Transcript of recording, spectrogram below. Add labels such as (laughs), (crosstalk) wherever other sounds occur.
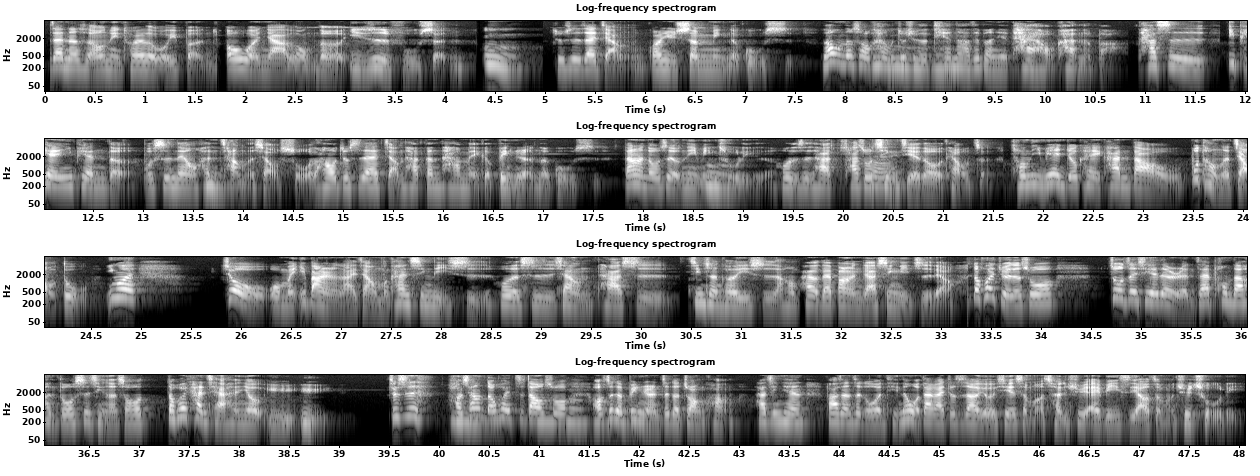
在那时候你推了我一本欧文亚龙的《一日浮生》，嗯，就是在讲关于生命的故事。然后我那时候看，我就觉得、嗯、天哪，这本也太好看了吧！它是一篇一篇的，不是那种很长的小说，嗯、然后就是在讲他跟他每个病人的故事。当然都是有匿名处理的，嗯、或者是他他说情节都有调整，从里面你就可以看到不同的角度。因为就我们一般人来讲，我们看心理师，或者是像他是精神科医师，然后还有在帮人家心理治疗，都会觉得说做这些的人在碰到很多事情的时候，都会看起来很有余裕。就是好像都会知道说，嗯、哦，这个病人这个状况，他今天发生这个问题，那我大概就知道有一些什么程序 A、B、C 要怎么去处理。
